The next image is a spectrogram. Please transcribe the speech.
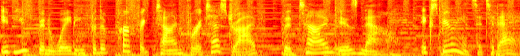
If you've been waiting for the perfect time for a test drive, the time is now. Experience it today.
